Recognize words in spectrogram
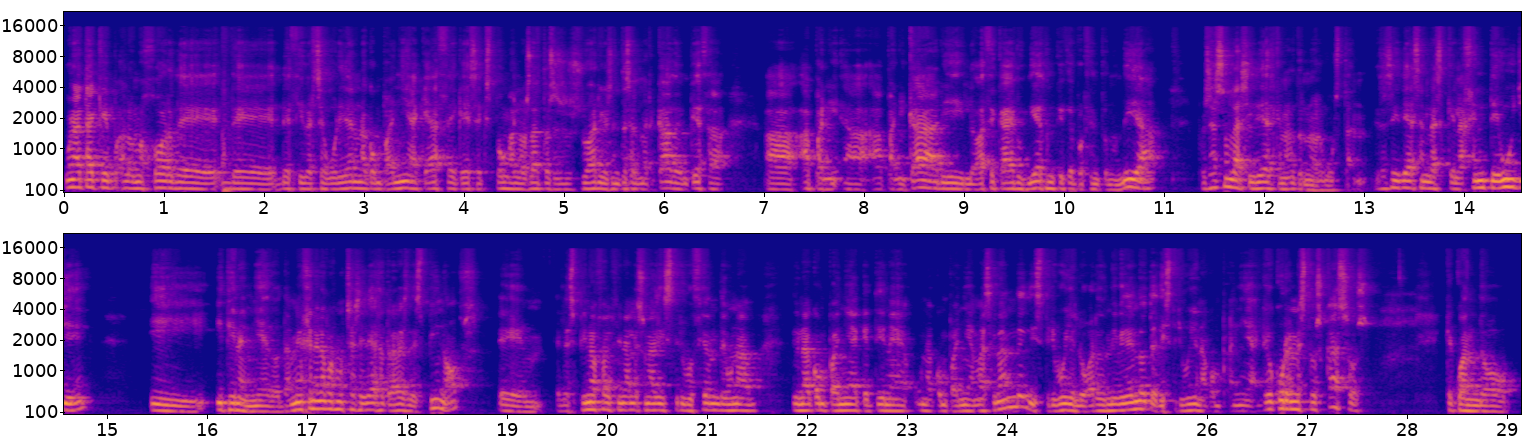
un ataque a lo mejor de, ciberseguridad en una compañía que hace que se expongan los datos de sus usuarios, entonces el mercado empieza a, panicar y lo hace caer un 10, un 15% en un día. Pues esas son las ideas que a nosotros nos gustan. Esas ideas en las que la gente huye y, y tiene miedo. También generamos muchas ideas a través de spin-offs. Eh, el spin-off al final es una distribución de una, de una compañía que tiene una compañía más grande, distribuye en lugar de un dividendo, te distribuye una compañía. ¿Qué ocurre en estos casos? Que cuando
